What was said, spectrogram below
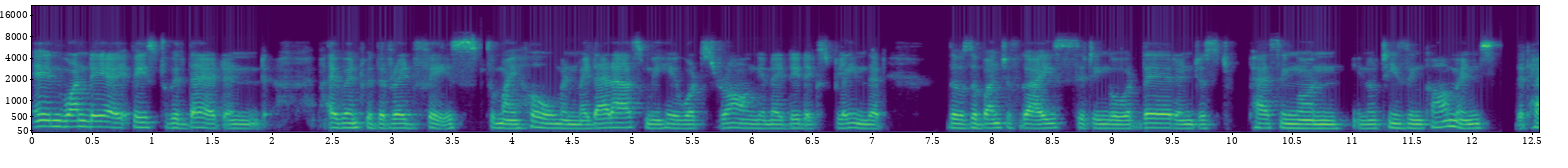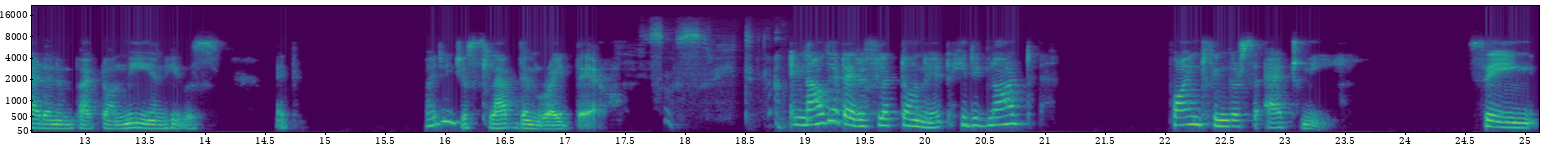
and one day i faced with that and i went with a red face to my home and my dad asked me hey what's wrong and i did explain that there was a bunch of guys sitting over there and just passing on, you know, teasing comments that had an impact on me. And he was like, why didn't you slap them right there? So sweet. and now that I reflect on it, he did not point fingers at me saying,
